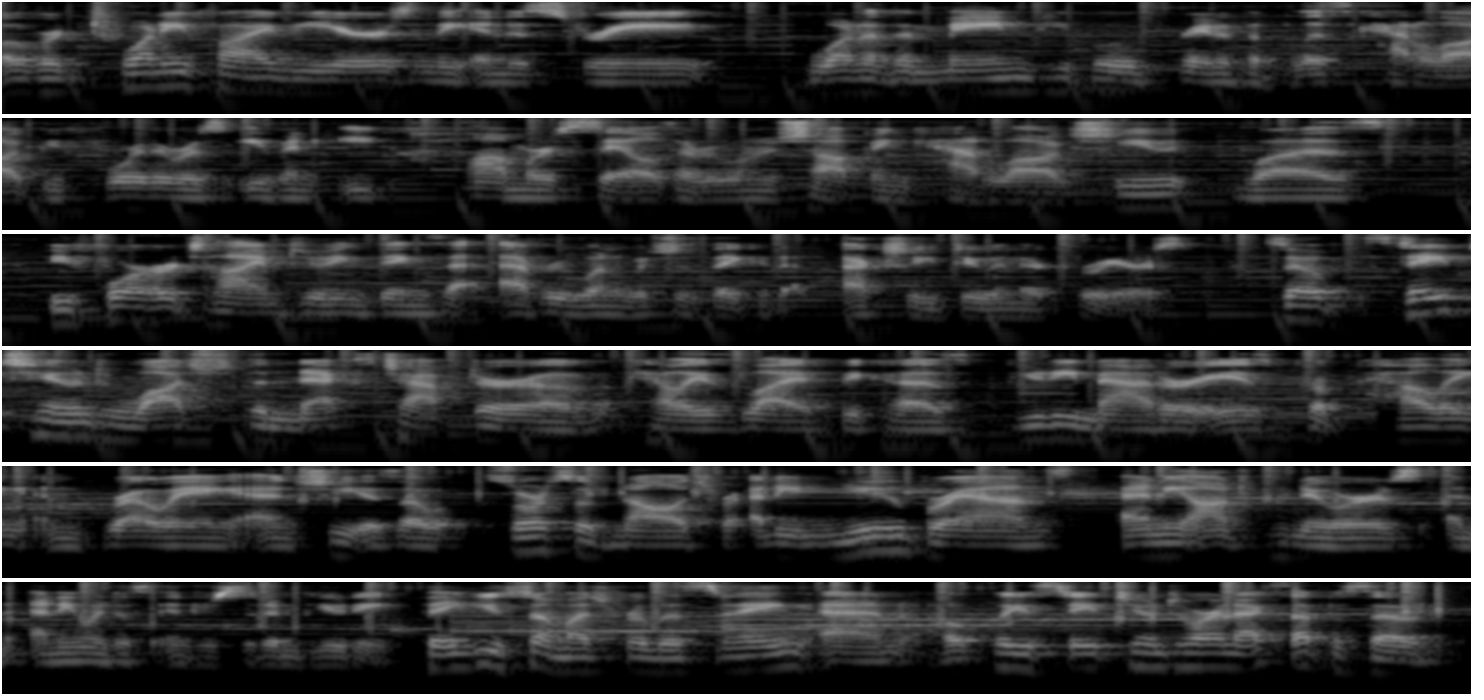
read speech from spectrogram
Over 25 years in the industry, one of the main people who created the Bliss catalog before there was even e commerce sales. Everyone was shopping catalogs. She was before her time doing things that everyone wishes they could actually do in their careers. So stay tuned to watch the next chapter of Kelly's life because Beauty Matter is propelling and growing, and she is a source of knowledge for any new brands, any entrepreneurs, and anyone just interested in beauty. Thank you so much for listening, and hopefully stay tuned to our next episode.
